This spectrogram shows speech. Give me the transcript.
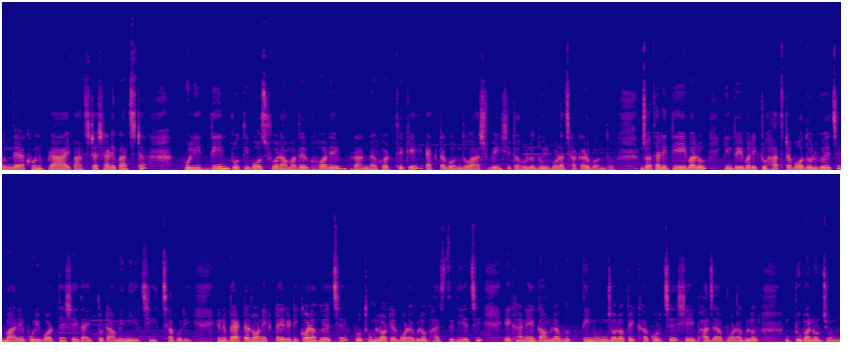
সন্ধে এখন প্রায় পাঁচটা সাড়ে পাঁচটা। হোলির দিন প্রতি বছর আমাদের ঘরে রান্নাঘর থেকে একটা গন্ধ আসবেই, সেটা হলো দই বড়া ছাকার গন্ধ। যথারীতি এইবারও, কিন্তু এবার একটু হাতটা বদল হয়েছে, মারের পরিবর্তে সেই দায়িত্বটা আমি নিয়েছি, ইচ্ছা করেই। এখানে ব্যাটার অনেকটাই রেডি করা হয়েছে, প্রথম লটের বড়াগুলো ভাজতে দিয়েছি, এখানে গামলা ভর্তি নুন জল অপেক্ষা করছে, সেই ভাজা বড়াগুলো ডুবানোর জন্য।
